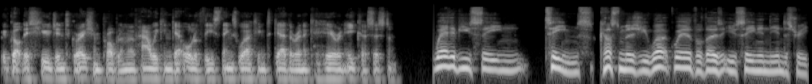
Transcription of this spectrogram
we've got this huge integration problem of how we can get all of these things working together in a coherent ecosystem where have you seen teams customers you work with or those that you've seen in the industry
